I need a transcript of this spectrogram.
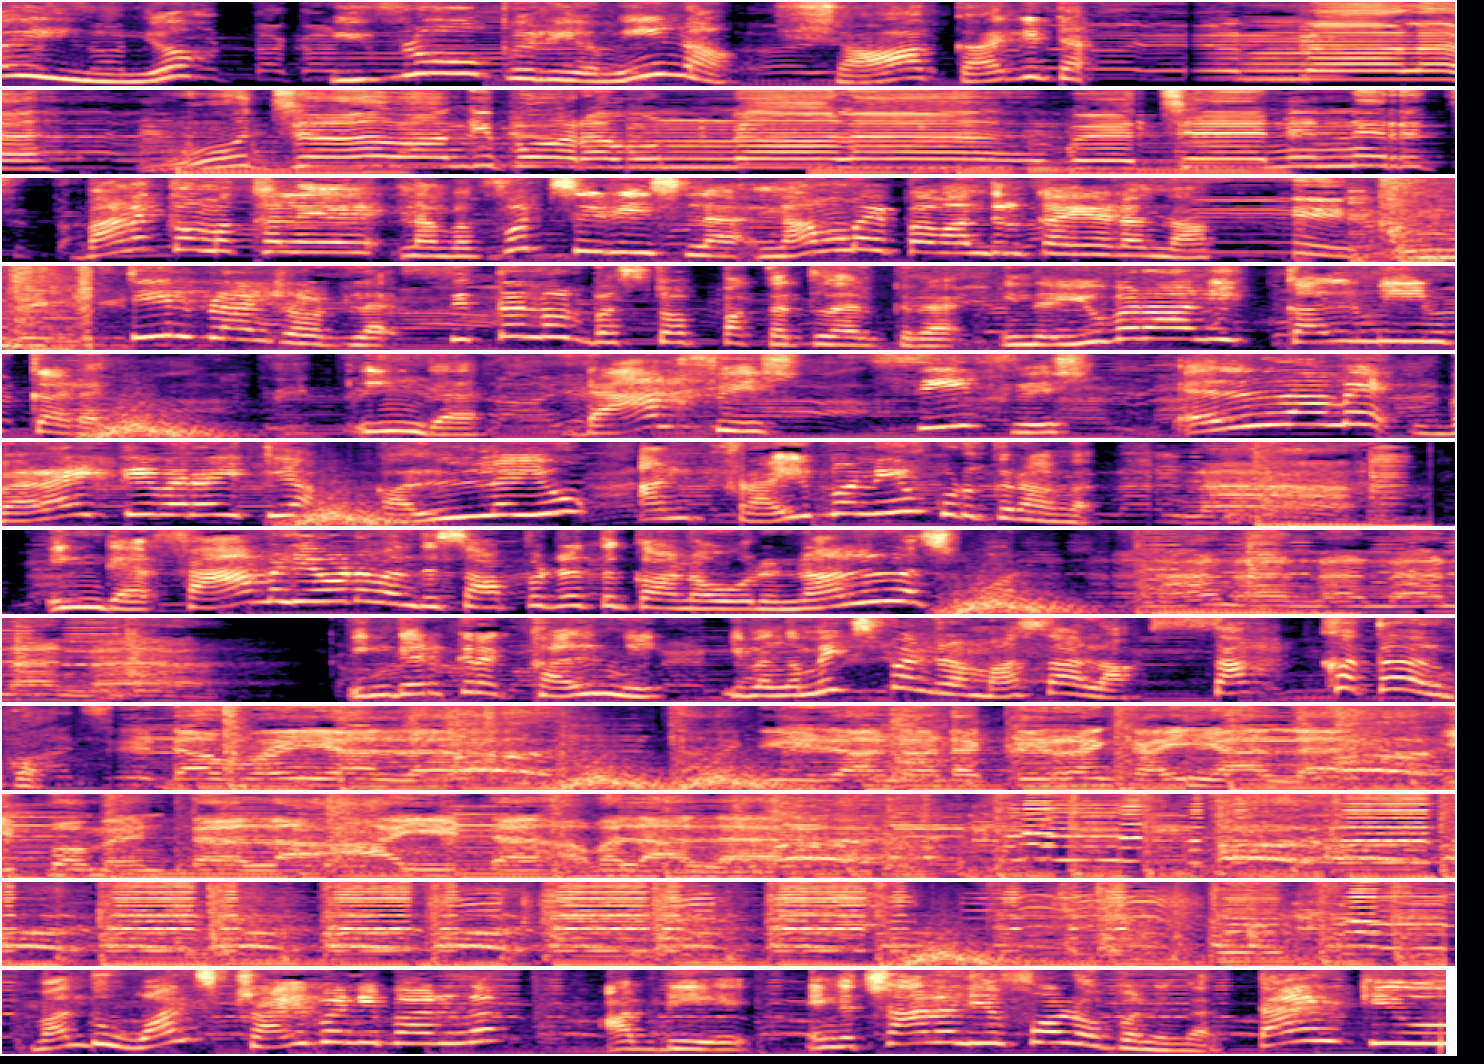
ஐயோ இவ்ளோ பெரிய மீனா? ஷாக் ஆகிட்டேன். என்னால? மூச்ச வாங்கி போற முன்னால பேச்சே நின்னுருச்சு. வணக்கம் மக்களே நம்ம ஃபுட் சீரீஸ்ல நம்ம இப்ப வந்திருக்க இடம் தான். ஸ்டீல் பிளான்ட் ரோட்ல சித்தனூர் பஸ் ஸ்டாப் பக்கத்துல இருக்கிற இந்த யுவராணி கல்மீன் கடை. இங்க டேம் ஃபிஷ் சீ ஃபிஷ் எல்லாமே வெரைட்டி வெரைட்டியா கல்லையும் அண்ட் ஃப்ரை பண்ணியும் கொடுக்கறாங்க. இங்க ஃபேமிலியோட வந்து சாப்பிடுறதுக்கான ஒரு நல்ல ஸ்பாட் இங்க இருக்கிற கல்மி இவங்க மிக்ஸ் பண்ற மசாலா சக்கத்தா இருக்கும். நடக்கிறேன் கையால இப்போ மென்டலா ஆயிட்டேன் அவளால. வந்து ஒன்ஸ் ட்ரை பண்ணி பாருங்க. அப்படியே எங்க சேனலையும் ஃபாலோ பண்ணுங்க. தேங்க்யூ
